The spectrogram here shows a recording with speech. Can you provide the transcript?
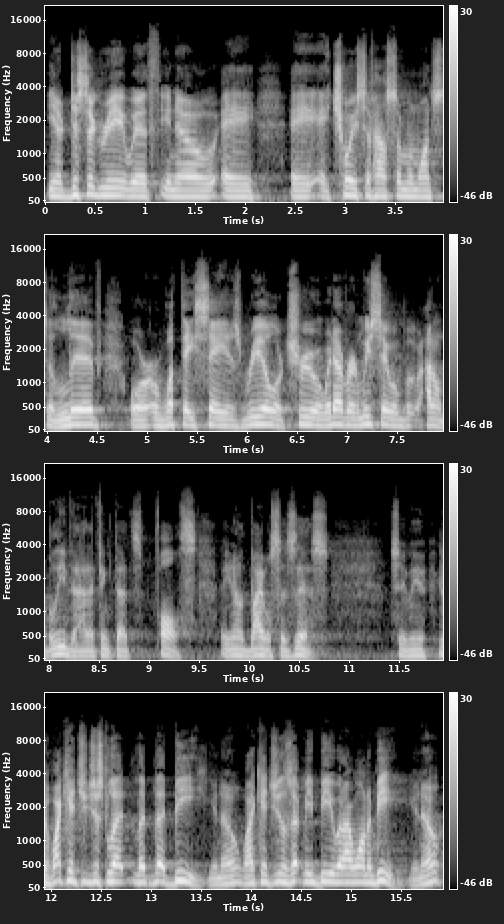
you know, disagree with, you know, a, a, a choice of how someone wants to live or, or what they say is real or true or whatever, and we say, well, I don't believe that. I think that's false. You know, the Bible says this. Say, well, you know, why can't you just let, let, let be, you know? Why can't you just let me be what I want to be, you know?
